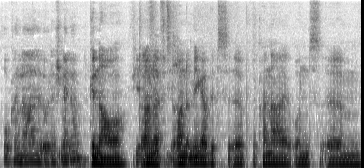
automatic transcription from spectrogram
pro Kanal oder schneller. Genau, 450. 300, 300 Megabit äh, pro Kanal und ähm,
